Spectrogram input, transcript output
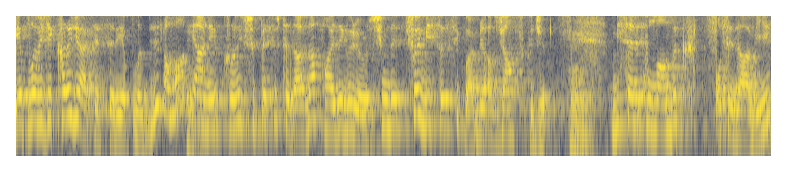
yapılabilecek karaciğer testleri yapılabilir ama yani kronik süpresif tedaviden fayda görüyoruz. Şimdi şöyle bir istatistik var biraz can sıkıcı. bir sene kullandık o tedaviyi.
